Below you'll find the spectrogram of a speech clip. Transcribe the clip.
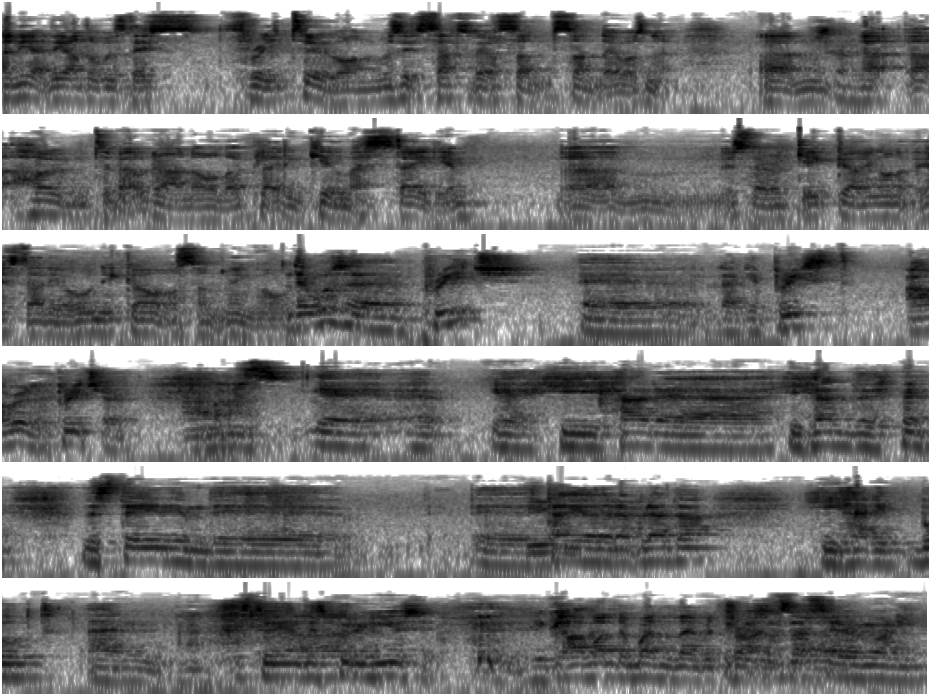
and yeah, the other was this 3 2 on, was it Saturday or sun- Sunday, wasn't it? Um, at, at home to Belgrano, although played in Quilmes Stadium. Um, is there a gig going on at the Estadio Único or something? Or there was a preach, uh, like a priest, oh, really? preacher. Mass? Yeah, uh, yeah. He had uh, he had the the stadium, the the Estadio de la Plata. He had it booked, and Estudiantes couldn't use it I wonder whether they were trying to. that ceremony.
